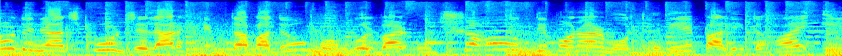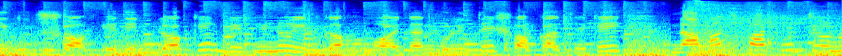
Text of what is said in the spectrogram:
উত্তর দিনাজপুর জেলার হেমদাবাদেও মঙ্গলবার উৎসাহ উদ্দীপনার মধ্যে দিয়ে পালিত হয় ঈদ উৎসব। এদিন ব্লকের বিভিন্ন ঈদগাহ ময়দানগুলিতে সকাল থেকেই নামাজ পাঠের জন্য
